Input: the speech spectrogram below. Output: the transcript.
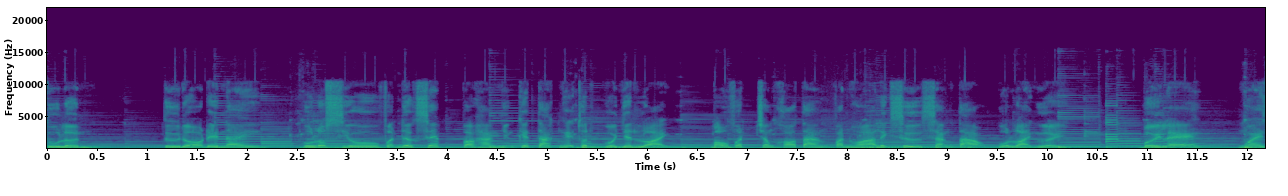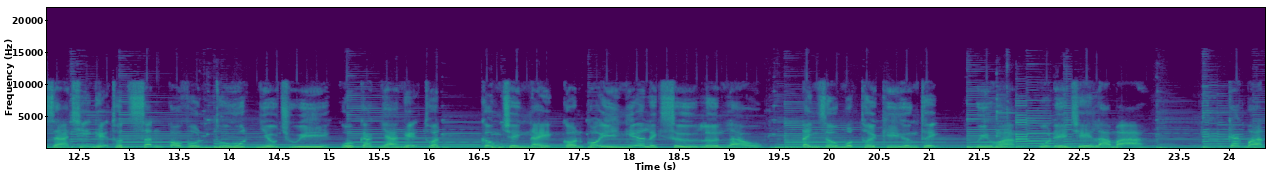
tu lớn. Từ đó đến nay, Colosseo vẫn được xếp vào hàng những kiệt tác nghệ thuật của nhân loại, báu vật trong kho tàng văn hóa lịch sử sáng tạo của loài người. Bởi lẽ, ngoài giá trị nghệ thuật sẵn có vốn thu hút nhiều chú ý của các nhà nghệ thuật, công trình này còn có ý nghĩa lịch sử lớn lao, đánh dấu một thời kỳ hưng thịnh, huy hoàng của đế chế La Mã. Các bạn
